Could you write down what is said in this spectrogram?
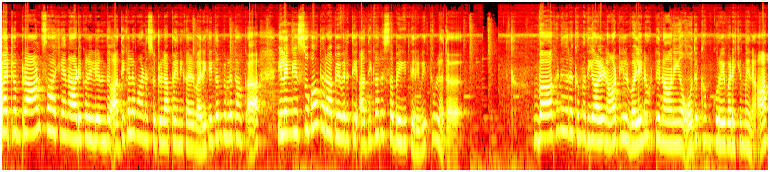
மற்றும் பிரான்ஸ் ஆகிய நாடுகளிலிருந்து அதிகளவான சுற்றுலா பயணிகள் வருகை தந்துள்ளதாக இலங்கை சுகாதார அபிவிருத்தி அதிகார சபை தெரிவித்துள்ளது. வாகன இறக்குமதியால் நாட்டில் வெளிநாட்டு நாணய ஒதுக்கம் குறைவடையும் என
